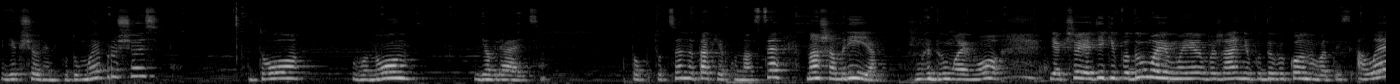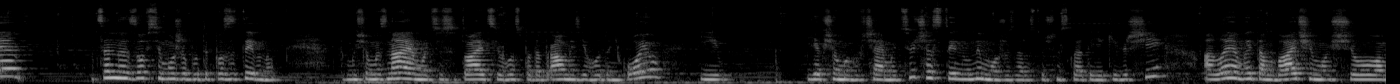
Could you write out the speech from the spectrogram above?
Якщо він подумає про щось, то воно являється. Тобто це не так, як у нас. Це наша мрія. Ми думаємо, о, якщо я тільки подумаю, моє бажання буде виконуватись. Але це не зовсім може бути позитивно, тому що ми знаємо цю ситуацію Господа Брами з його донькою. І якщо ми вивчаємо цю частину, не можу зараз точно сказати, які вірші, але ми там бачимо, що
